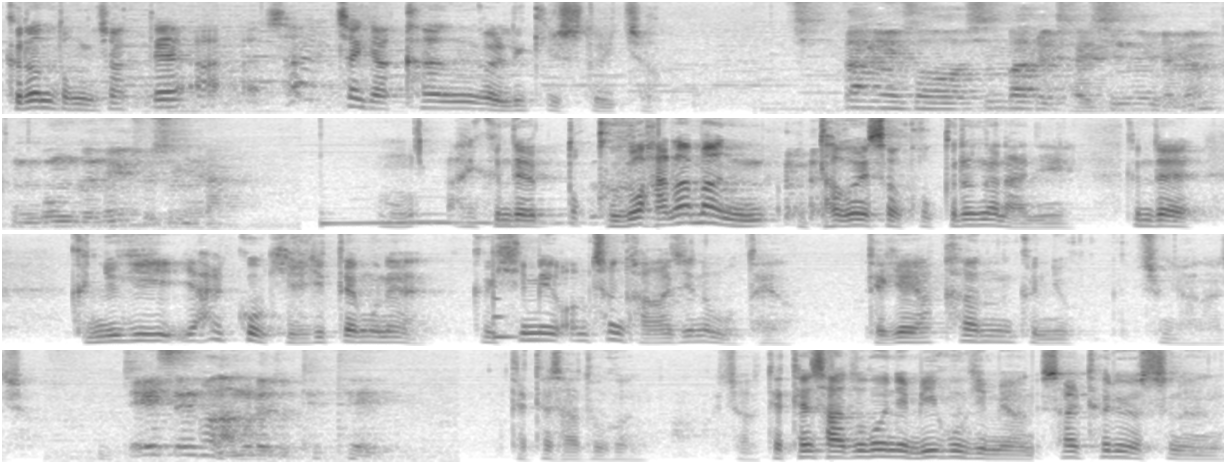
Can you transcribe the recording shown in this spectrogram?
그런 동작 때 아, 살짝 약한 걸 느낄 수도 있죠. 식당에서 신발을 잘 신으려면 동공근을 조심해라. 음, 아니 근데 또 그거 하나만 없다고 해서 꼭 그런 건 아니에요. 근데 근육이 얇고 길기 때문에 그 힘이 엄청 강하지는 못해요. 되게 약한 근육 중에 하나죠. 제일 센 건 아무래도 태태. 대퇴사두근. 그렇죠. 대퇴사두근이 미국이면 살테리우스는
